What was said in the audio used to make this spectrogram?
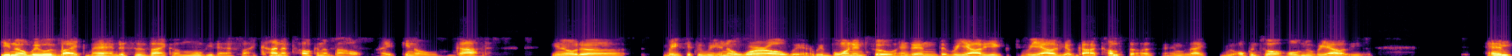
you know, we was like, man, this is like a movie that's like kind of talking about like you know God, you know, the basically we're in a world where we're born into, and then the reality reality of God comes to us, and like we're open to a whole new reality. And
